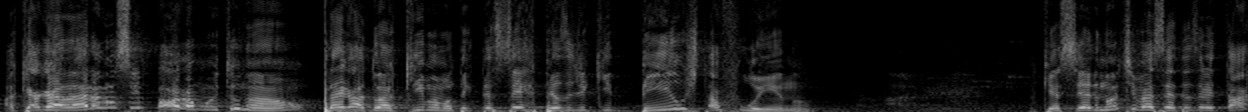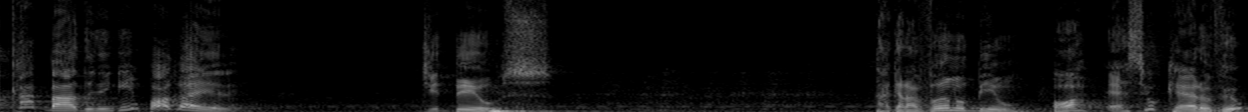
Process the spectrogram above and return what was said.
Aqui a galera não se empolga muito, não. O pregador aqui, meu irmão, tem que ter certeza de que Deus está fluindo. Porque se ele não tiver certeza, ele está acabado. Ninguém empolga ele. De Deus. Tá gravando, Binho? Ó, essa eu quero, viu?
